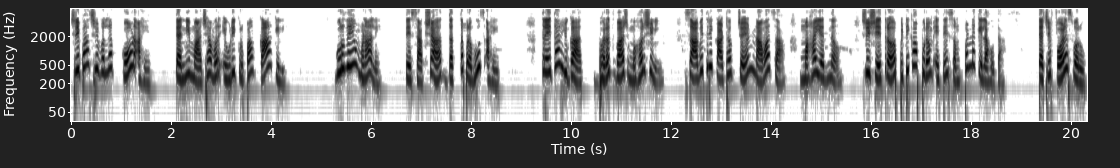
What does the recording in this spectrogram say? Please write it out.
श्रीपाद श्रीवल्लभ कोण आहेत? त्यांनी माझ्यावर एवढी कृपा का केली? गुरुदेव म्हणाले ते साक्षात दत्तप्रभूच आहेत. त्रेतार युगात भरद्वाज महर्षिणी सावित्री काठक चयन नावाचा महायज्ञ श्री क्षेत्र पिटिकापुरम येथे संपन्न केला होता. त्याचे फळस्वरूप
